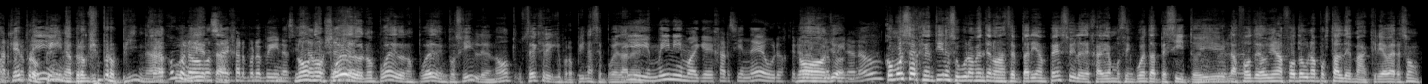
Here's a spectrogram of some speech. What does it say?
no, ¿qué propina? propina? ¿Pero qué propina? Pero ¿cómo no vamos a dejar propina? si no, no yendo- puedo, no puedo, no puedo, imposible, ¿no? ¿Usted cree que propina se puede dar? En- mínimo hay que dejar 100 euros, creo, No, de yo, propina, ¿no? como es argentino seguramente nos aceptarían peso y le dejaríamos 50 pesitos. Y la foto, una foto de una postal de Macri, a ver, son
